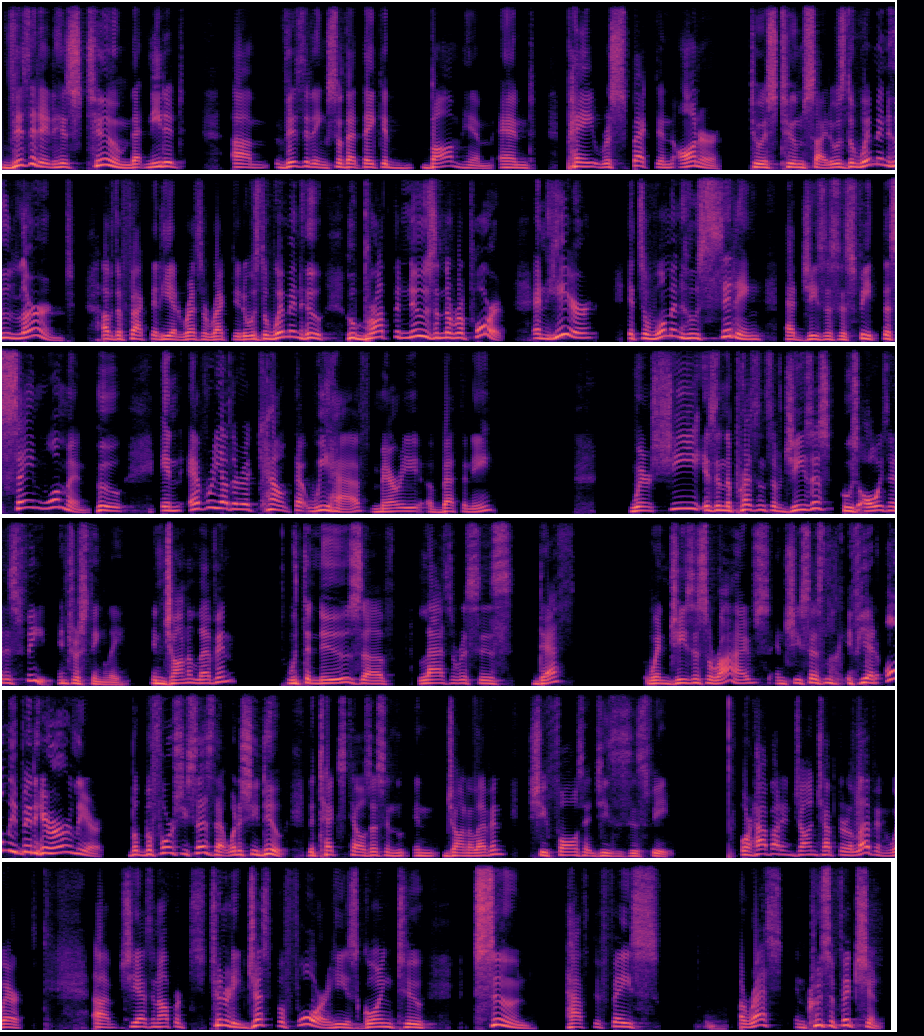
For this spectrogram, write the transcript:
visited his tomb that needed um, visiting so that they could bomb him and pay respect and honor to his tomb site. It was the women who learned of the fact that he had resurrected. It was the women who, who brought the news and the report. And here, it's a woman who's sitting at Jesus' feet. The same woman who, in every other account that we have, Mary of Bethany, where she is in the presence of Jesus, who's always at his feet, interestingly. In John 11, with the news of Lazarus's death, when Jesus arrives and she says, Look, if you had only been here earlier, but before she says that, what does she do? The text tells us in, in John 11, she falls at Jesus' feet. Or how about in John chapter 11, where um, she has an opportunity just before he's going to soon have to face arrest and crucifixion?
